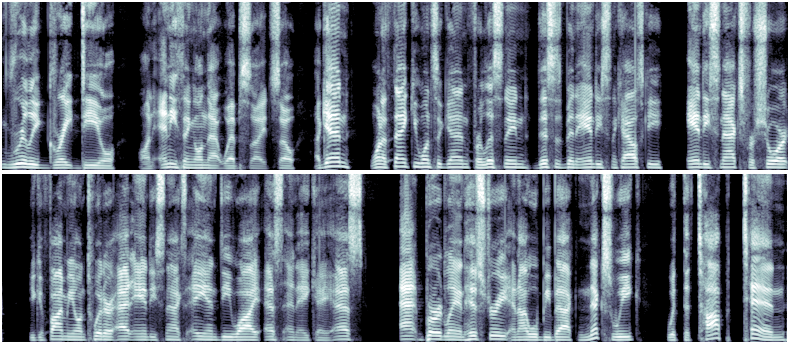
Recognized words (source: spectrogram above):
really great deal on anything on that website. So again want to thank you once again for listening. This has been andy snakowski andy snaks for short. You can find me on twitter at andy snaks a-n-d-y-s-n-a-k-s at birdland history and i will be back next week with the top 10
